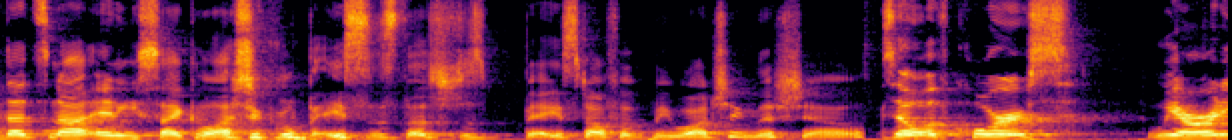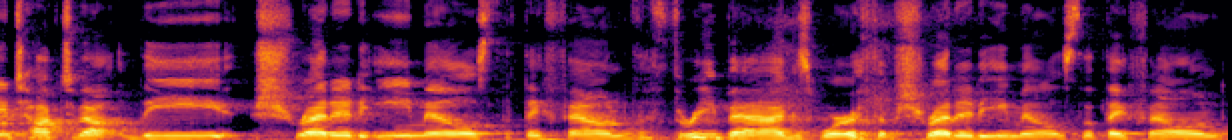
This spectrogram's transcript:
that's not any psychological basis. That's just based off of me watching the show. So of course, we already talked about the shredded emails that they found, the three bags worth of shredded emails that they found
